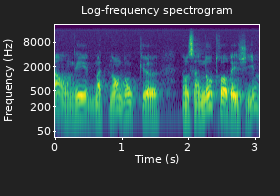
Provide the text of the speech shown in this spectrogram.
on, est maintenant donc euh, dans un autre régime.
